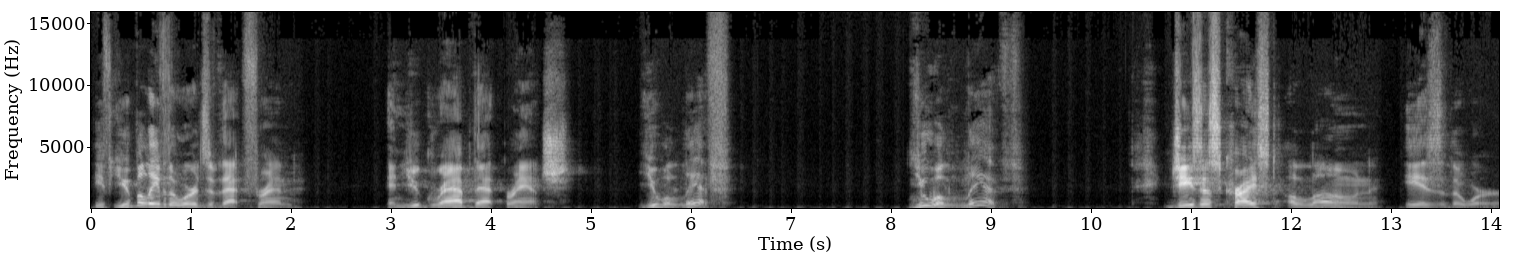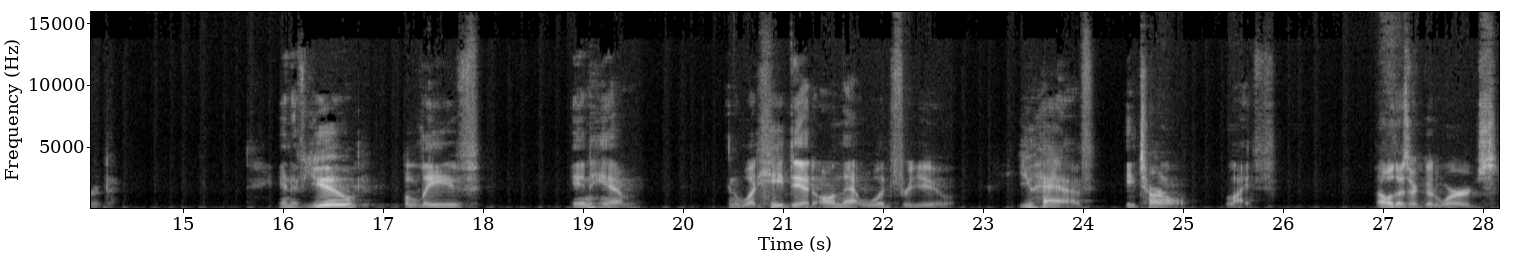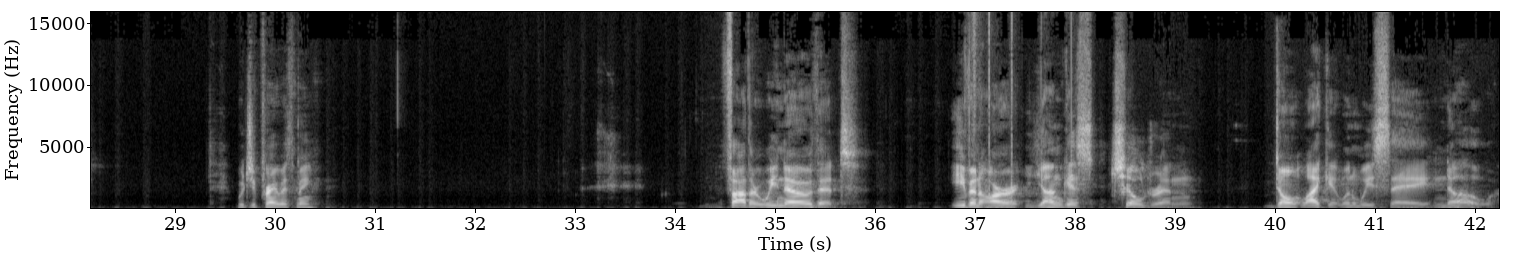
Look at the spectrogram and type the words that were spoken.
If you believe the words of that friend and you grab that branch, you will live you will live. Jesus Christ alone is the Word. And if you believe in Him and what He did on that wood for you, you have eternal life. Oh, those are good words. Would you pray with me? Father, we know that even our youngest children don't like it when we say no.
